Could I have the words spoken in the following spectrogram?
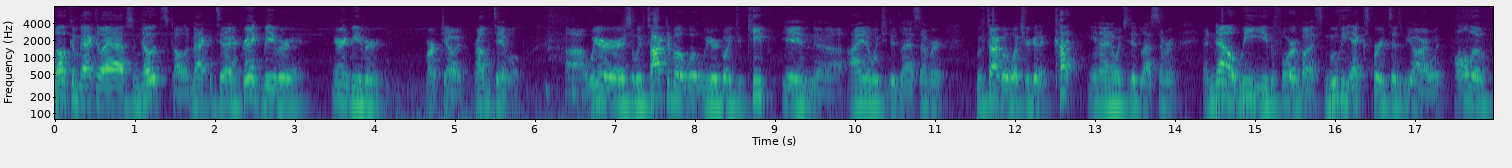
Welcome back to I Have Some Notes. Colin McIntyre, Greg Beaver, Aaron Beaver, Mark Jowett, around the table. Uh, we're so we've talked about what we are going to keep in uh, I Know What You Did Last Summer. We've talked about what you're going to cut in I Know What You Did Last Summer, and now we, the four of us, movie experts as we are, with all of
